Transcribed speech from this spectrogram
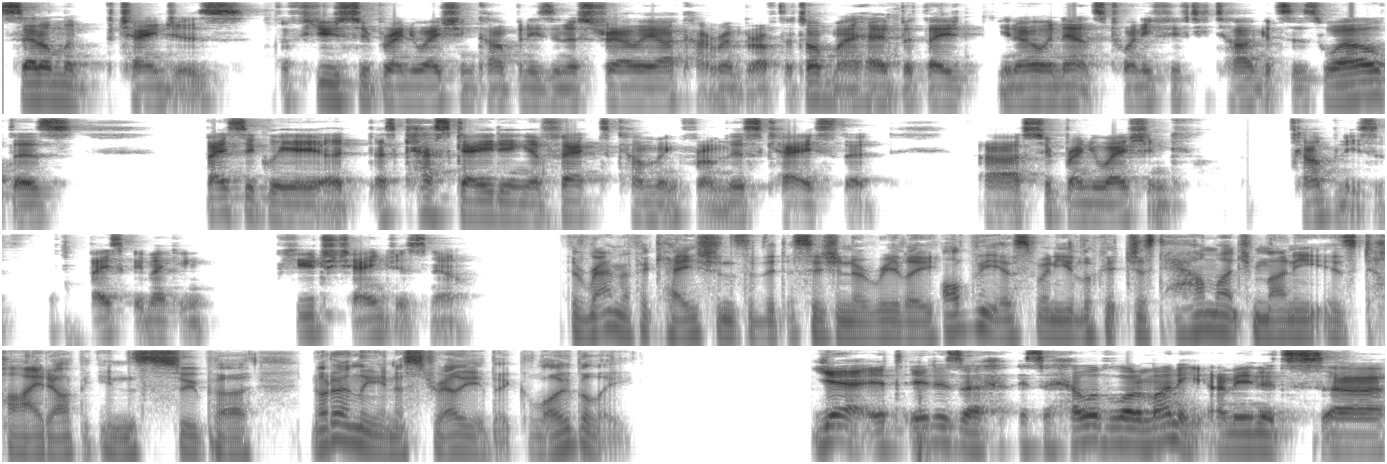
settlement changes. A few superannuation companies in Australia, I can't remember off the top of my head, but they, you know, announced 2050 targets as well. There's basically a, a cascading effect coming from this case that uh, superannuation companies are basically making huge changes now. The ramifications of the decision are really obvious when you look at just how much money is tied up in super, not only in Australia but globally. Yeah, it, it is a it's a hell of a lot of money. I mean, it's uh,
